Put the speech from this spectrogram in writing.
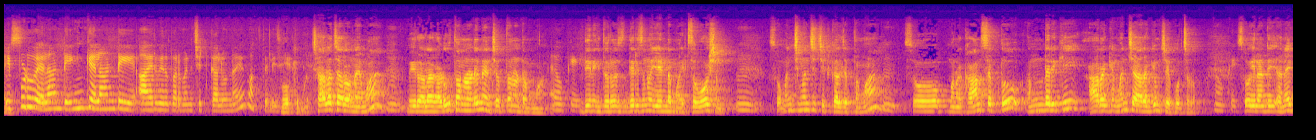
ఇప్పుడు ఎలాంటి ఇంకెలాంటి ఆయుర్వేదపరమైన చిట్కాలు ఉన్నాయో మాకు తెలియదు చాలా చాలా ఉన్నాయమ్మా. మీరు అలాగ అడుగుతానండి నేను చెప్తాను ఉంటానమ్మా ఓకే. దీనికి దెరిసిన ఏంటమ్మా? ఇట్స్ ఓషన్. సో మంచి మంచి చిట్కాలు చెప్తామా? సో మన కాన్సెప్ట్ అందరికీ ఆరోగ్యం మంచి ఆరోగ్యం చేకూర్చడం. సో ఇలాంటి అనేక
